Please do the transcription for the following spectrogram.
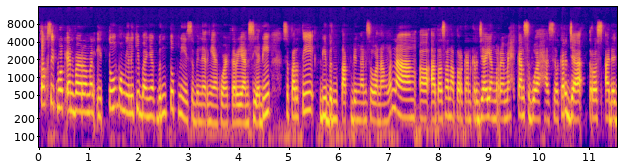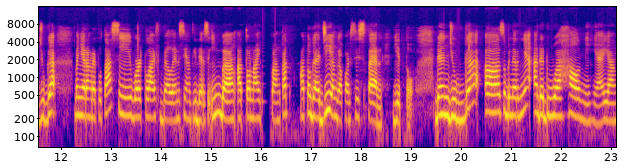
toxic work environment itu memiliki banyak bentuk nih sebenarnya quarterians. Jadi, seperti dibentak dengan sewenang-wenang, uh, atasan rekan kerja yang meremehkan sebuah hasil kerja, terus ada juga menyerang reputasi, work-life balance yang tidak seimbang, atau naik pangkat atau gaji yang nggak konsisten gitu. Dan juga uh, sebenarnya ada dua hal nih ya yang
